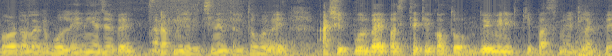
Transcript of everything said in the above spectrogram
বা অটোওয়ালাকে বললেই নিয়ে যাবে। আর আপনি যদি চিনেন তাহলে তো হলোই। আশিকপুর বাইপাস থেকে কত? দুই মিনিট কি পাঁচ মিনিট লাগবে?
